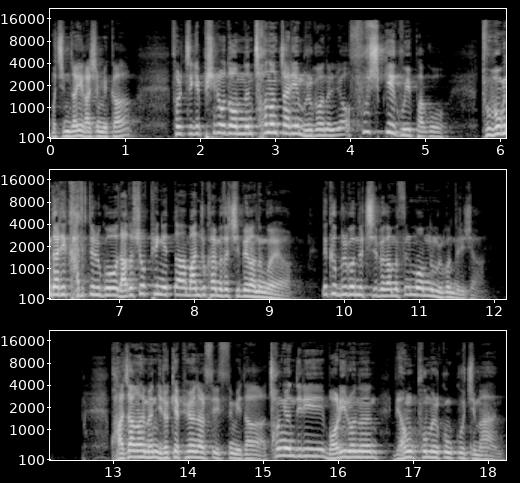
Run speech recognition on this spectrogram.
뭐 짐작이 가십니까? 솔직히 필요도 없는 천 원짜리 물건을요 수십 개 구입하고 두 봉다리 가득 들고 나도 쇼핑했다 만족하면서 집에 가는 거예요. 근데 그 물건들 집에 가면 쓸모없는 물건들이죠. 과장하면 이렇게 표현할 수 있습니다. 청년들이 머리로는 명품을 꿈꾸지만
